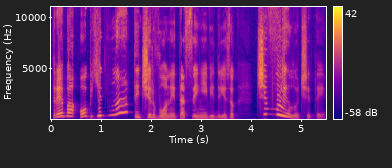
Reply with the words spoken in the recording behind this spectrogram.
треба об'єднати червоний та синій відрізок чи вилучити.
